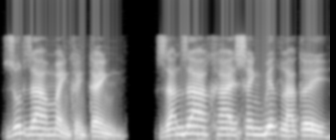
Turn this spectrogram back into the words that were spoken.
rút ra mảnh khảnh cành, giãn ra khai xanh biếc lá cây.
